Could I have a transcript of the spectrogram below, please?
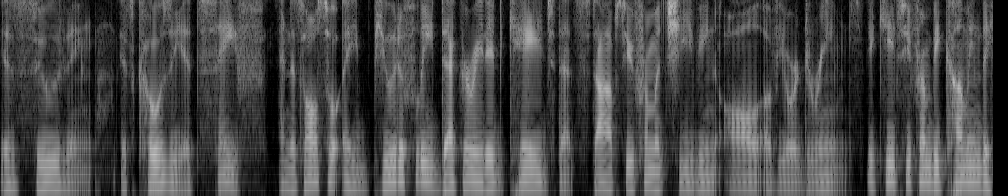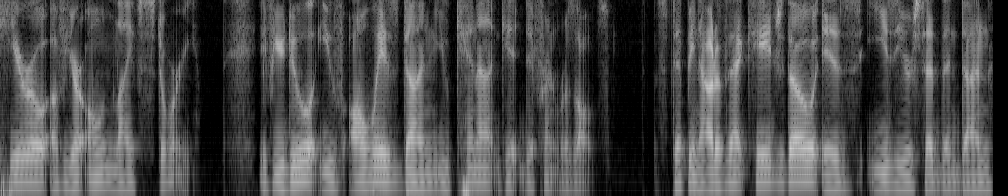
is soothing, it's cozy, it's safe, and it's also a beautifully decorated cage that stops you from achieving all of your dreams. It keeps you from becoming the hero of your own life story. If you do what you've always done, you cannot get different results. Stepping out of that cage, though, is easier said than done,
